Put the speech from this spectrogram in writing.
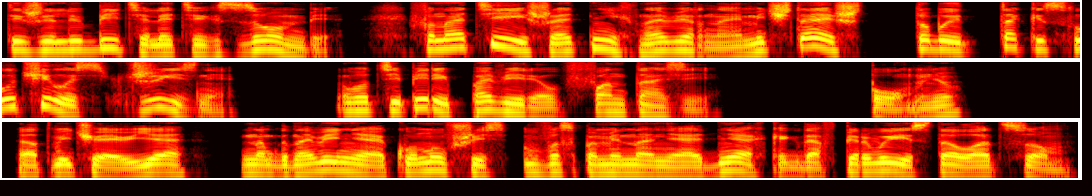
Ты же любитель этих зомби. Фанатеешь от них, наверное. Мечтаешь, чтобы так и случилось в жизни. Вот теперь и поверил в фантазии. «Помню». Отвечаю я, на мгновение окунувшись в воспоминания о днях, когда впервые стал отцом.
